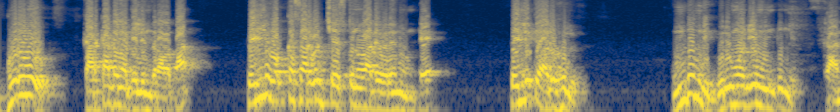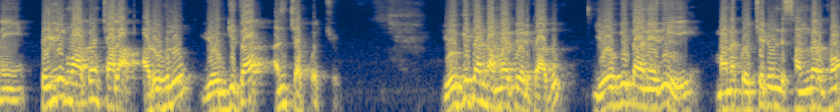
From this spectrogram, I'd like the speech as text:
గురువు కర్కాటంలోకి వెళ్ళిన తర్వాత పెళ్ళి ఒక్కసారి కూడా చేసుకునే వారు ఎవరైనా ఉంటే పెళ్ళికి అర్హులు. ఉంటుంది. గురుమోడ్యం ఉంటుంది. కానీ పెళ్ళికి మాత్రం చాలా అర్హులు యోగ్యత అని చెప్పొచ్చు. యోగ్యత అంటే అమ్మాయి పేరు కాదు. యోగ్యత అనేది మనకు వచ్చేటువంటి సందర్భం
